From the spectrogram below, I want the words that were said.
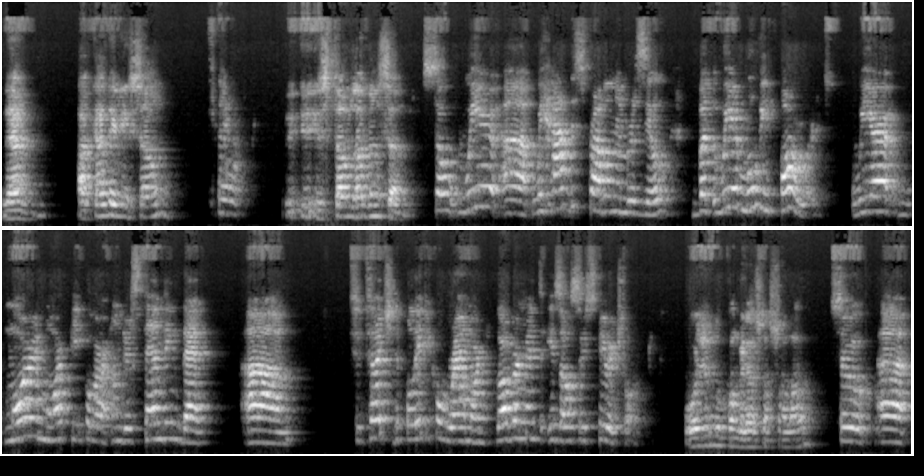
Né? A cada eleição, e- estamos avançando. so we're uh, we have this problem in Brazil, but we are moving forward. We are more and more people are understanding that um, to touch the political realm or government is also spiritual. Hoje, no Congresso Nacional, So uh,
